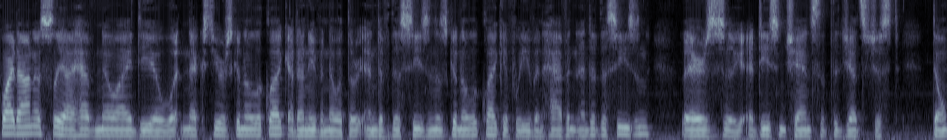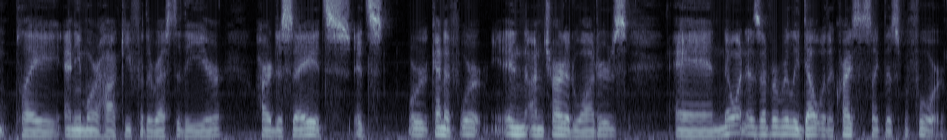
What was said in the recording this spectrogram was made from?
Quite honestly, I have no idea what next year is going to look like. I don't even know what the end of this season is going to look like if we even have an end of the season. There's a, a decent chance that the Jets just don't play any more hockey for the rest of the year. Hard to say. It's it's we're kind of we're in uncharted waters, and no one has ever really dealt with a crisis like this before.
